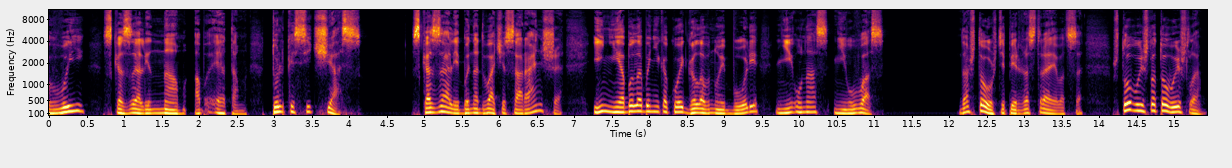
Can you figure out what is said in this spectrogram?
вы сказали нам об этом только сейчас. Сказали бы на два часа раньше, и не было бы никакой головной боли ни у нас, ни у вас. Да что уж теперь расстраиваться. Что вышло, то вышло.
